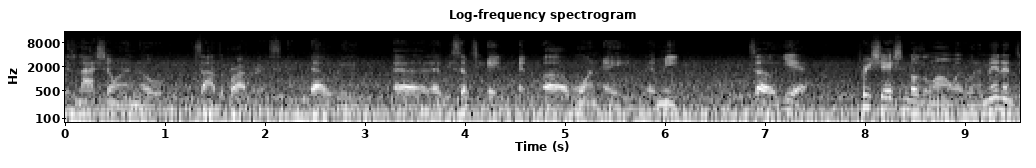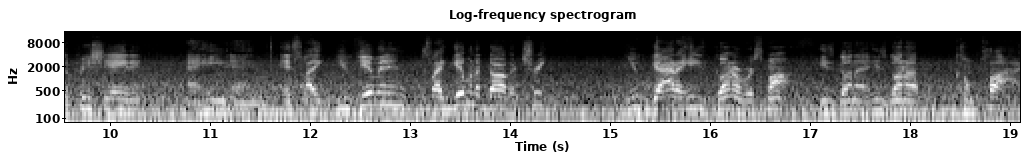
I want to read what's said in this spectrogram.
is not showing no signs of progress, and that would be uh, that'd be subject A, uh, one A, that me. So yeah, appreciation goes a long way. When a man is appreciated and he and it's like you giving it's like giving a dog a treat you gotta he's gonna respond he's gonna he's gonna comply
